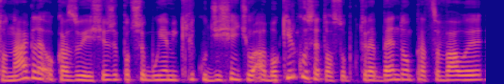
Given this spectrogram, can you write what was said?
to nagle okazuje się, że potrzebujemy kilkudziesięciu albo kilkuset osób, które będą pracowały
